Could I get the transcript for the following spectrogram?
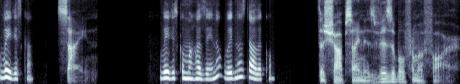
Вивіска. Sign. Вивіску магазину видно здалеку. The shop sign is visible from afar.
